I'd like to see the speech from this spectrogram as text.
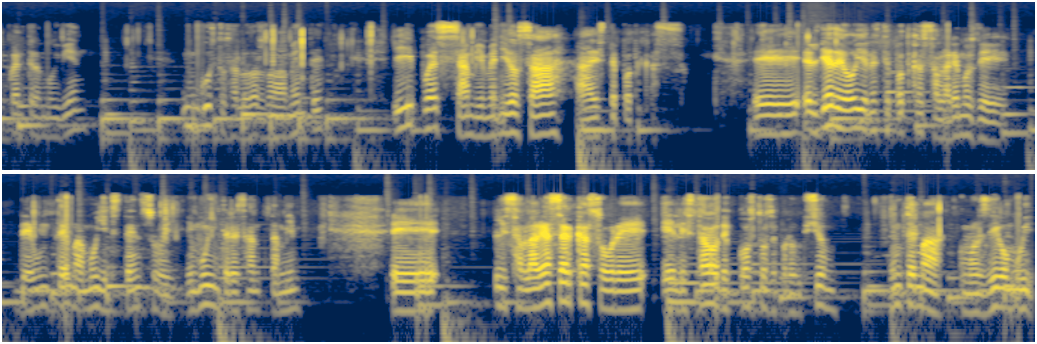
encuentren muy bien. Un gusto saludarlos nuevamente y pues sean bienvenidos a, este podcast. Eh, el día de hoy en este podcast hablaremos de, un tema muy extenso y, muy interesante también. Eh, les hablaré acerca sobre el estado de costos de producción. Un tema, como les digo, muy,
